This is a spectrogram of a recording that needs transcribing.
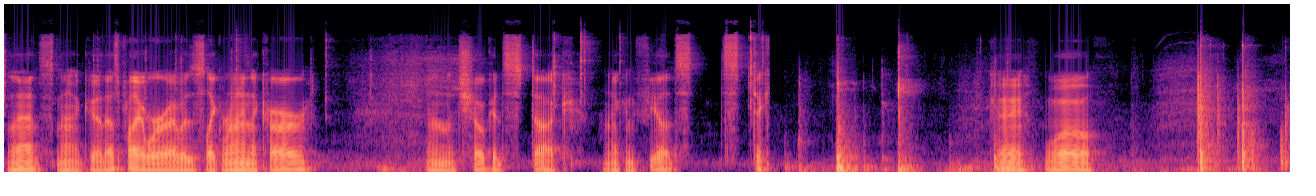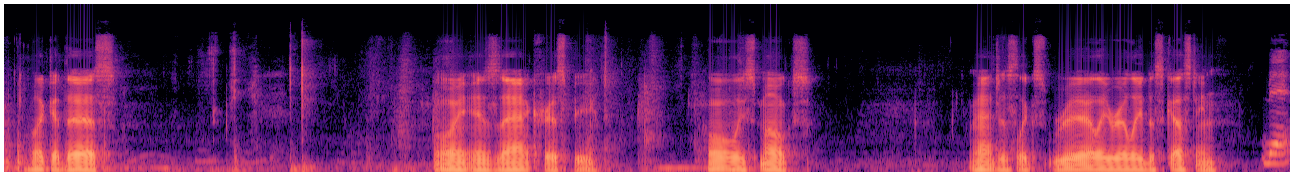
So that's not good. That's probably where I was like running the car and the choke had stuck. And I can feel it st- sticking. Okay, whoa. Look at this. Boy, is that crispy. Holy smokes. That just looks really, really disgusting. Bleh.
